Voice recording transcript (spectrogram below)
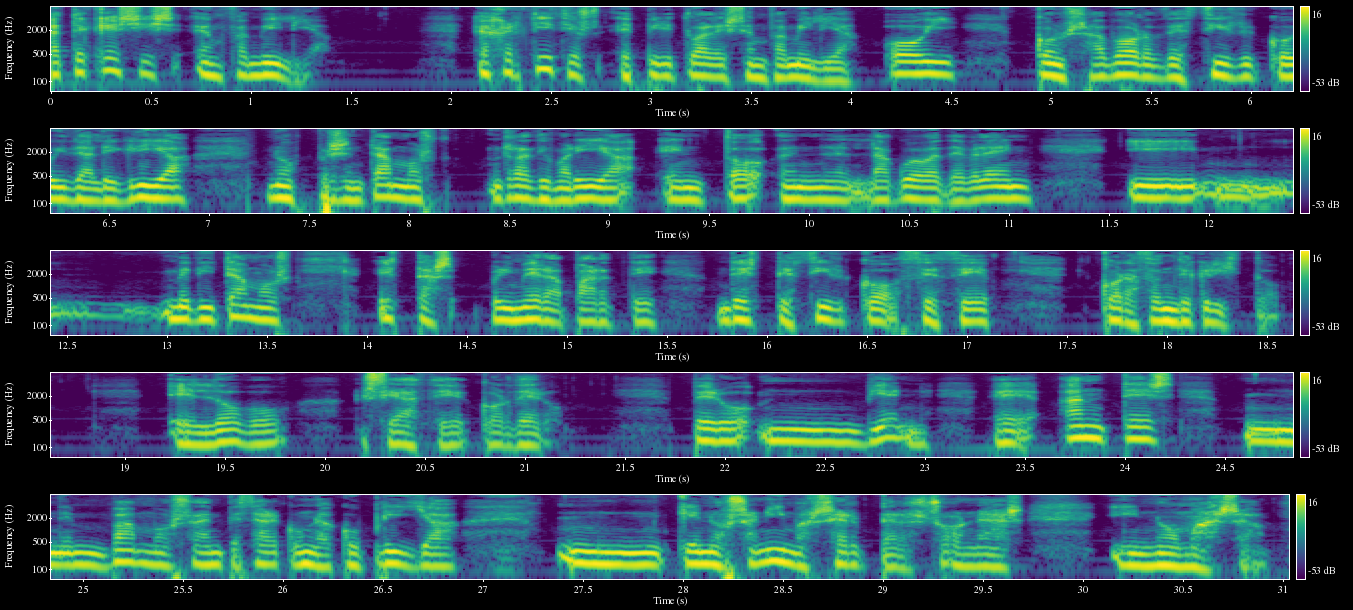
Catequesis en familia. Ejercicios espirituales en familia. Hoy, con sabor de circo y de alegría, nos presentamos Radio María en, en la cueva de Belén y mm, meditamos esta primera parte de este circo CC Corazón de Cristo. El lobo se hace cordero. Pero mm, bien, eh, antes mm, vamos a empezar con una coplilla mm, que nos anima a ser personas y no masa.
